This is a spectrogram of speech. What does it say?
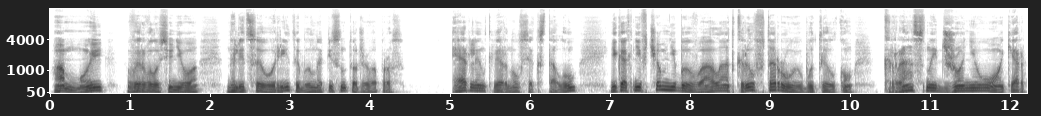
«А мы?» — вырвалось у него. На лице у Риты был написан тот же вопрос. Эрлинг вернулся к столу и, как ни в чем не бывало, открыл вторую бутылку — красный Джонни Уокер,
